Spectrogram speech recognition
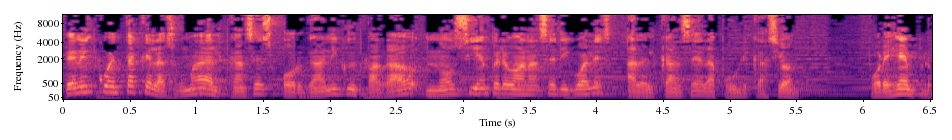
Ten en cuenta que la suma de alcances orgánico y pagado no siempre van a ser iguales al alcance de la publicación. Por ejemplo,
